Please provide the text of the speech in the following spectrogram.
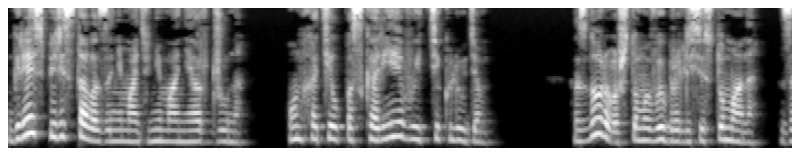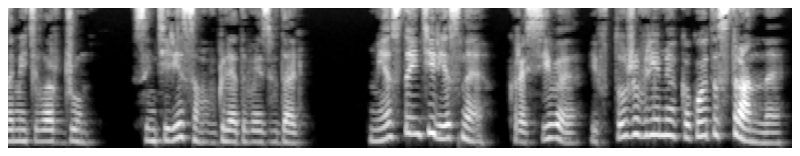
Грязь перестала занимать внимание Арджуна. Он хотел поскорее выйти к людям. «Здорово, что мы выбрались из тумана», — заметил Арджун с интересом вглядываясь вдаль. Место интересное, красивое и в то же время какое-то странное.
